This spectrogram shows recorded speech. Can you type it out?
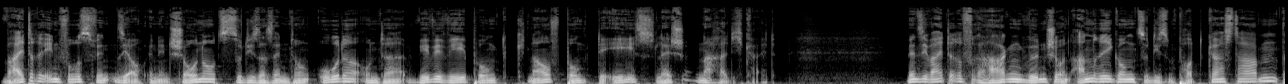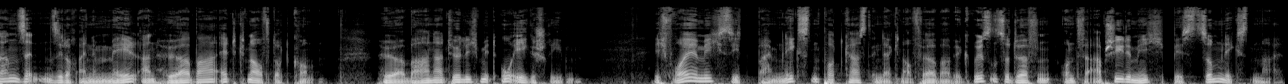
Weitere Infos finden Sie auch in den Show Notes zu dieser Sendung oder unter www.knauf.de slash Nachhaltigkeit. Wenn Sie weitere Fragen, Wünsche und Anregungen zu diesem Podcast haben, dann senden Sie doch eine Mail an hörbar.knauf.com. Hörbar natürlich mit OE geschrieben. Ich freue mich, Sie beim nächsten Podcast in der Knauf Hörbar begrüßen zu dürfen und verabschiede mich bis zum nächsten Mal.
